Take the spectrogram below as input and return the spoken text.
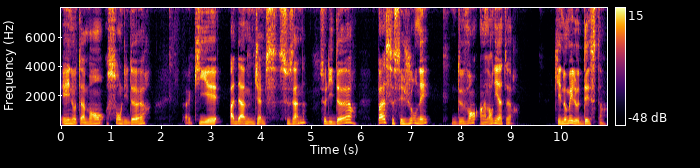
et notamment son leader euh, qui est Adam James Suzanne. Ce leader passe ses journées devant un ordinateur qui est nommé le destin.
